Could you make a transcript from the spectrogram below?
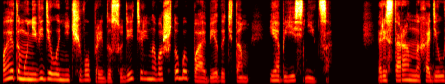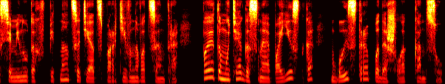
поэтому не видела ничего предосудительного, чтобы пообедать там и объясниться. Ресторан находился минутах в 15 от спортивного центра, поэтому тягостная поездка быстро подошла к концу.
